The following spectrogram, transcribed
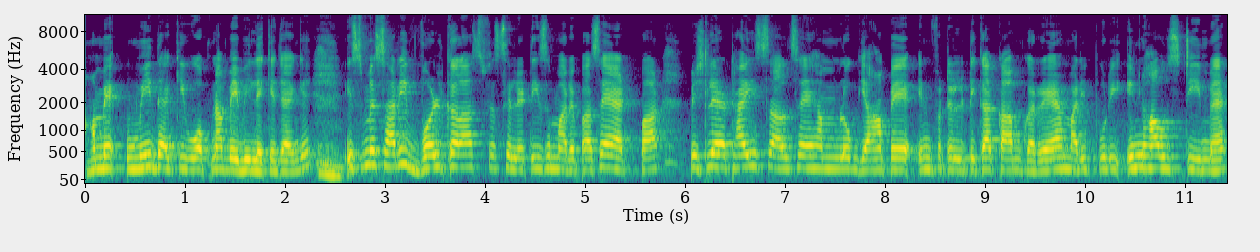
हमें उम्मीद है कि वो अपना बेबी लेके जाएँगे। इसमें सारी वर्ल्ड क्लास फैसिलिटीज़ हमारे पास है एट पार पिछले 28 साल से हम लोग यहाँ पे इनफर्टिलिटी का काम कर रहे हैं। हमारी पूरी इन हाउस टीम है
